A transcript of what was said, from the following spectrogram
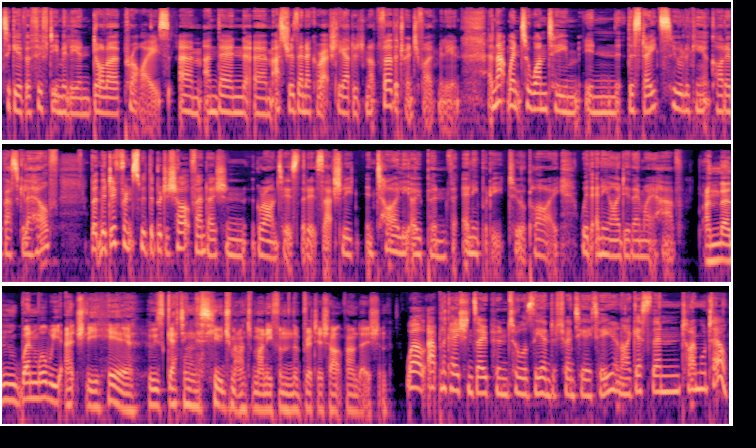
to give a $50 million prize. Um, and then um, AstraZeneca actually added a further 25 million. And that went to one team in the States who are looking at cardiovascular health. But the difference with the British Heart Foundation grant is that it's actually entirely open for anybody to apply with any idea they might have. And then when will we actually hear who's getting this huge amount of money from the British Heart Foundation? Well, applications open towards the end of 2018, and I guess then time will tell.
